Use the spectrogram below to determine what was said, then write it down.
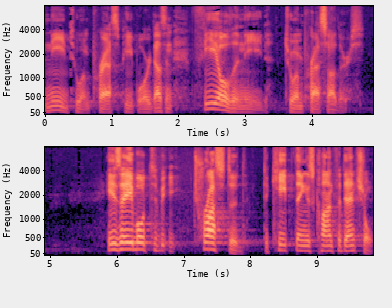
need to impress people or doesn't feel the need to impress others. He's able to be trusted to keep things confidential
